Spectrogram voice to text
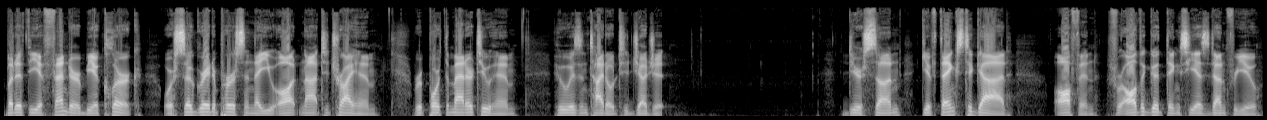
But if the offender be a clerk or so great a person that you ought not to try him, report the matter to him who is entitled to judge it. Dear son, give thanks to God often for all the good things he has done for you,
